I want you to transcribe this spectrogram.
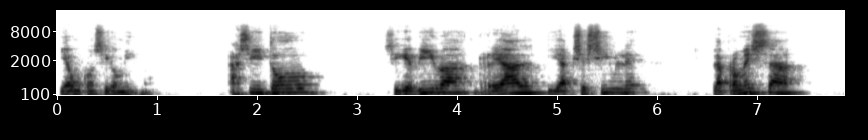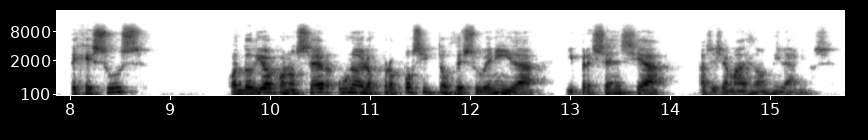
y aún consigo mismo. Así todo, sigue viva, real y accesible la promesa de Jesús cuando dio a conocer uno de los propósitos de su venida y presencia hace ya más de dos mil años.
